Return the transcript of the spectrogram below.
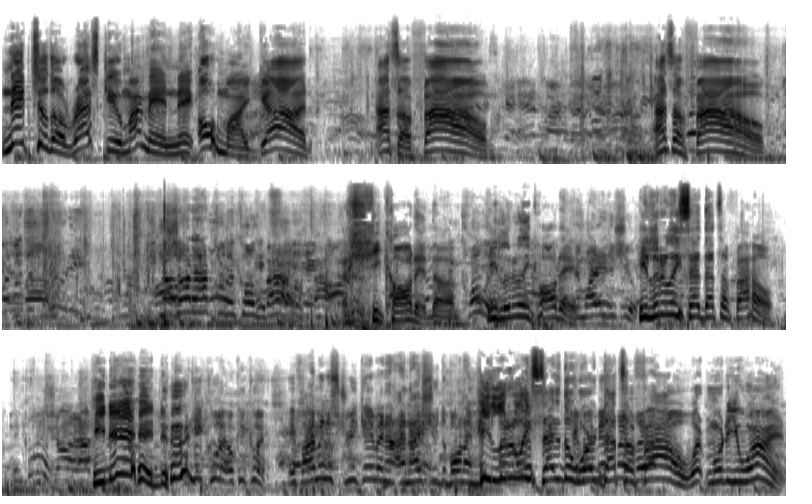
Nick to the rescue, my man Nick. Oh my God, that's a foul. That's a foul. He shot after the cold foul. he called it though. He literally called it. Then why did he shoot? He literally said that's a foul. He did, dude. Okay, quick, okay, quick. If I'm in a street game and I, and I shoot the ball and I He literally layup, said the word that's a foul. What more do you want?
